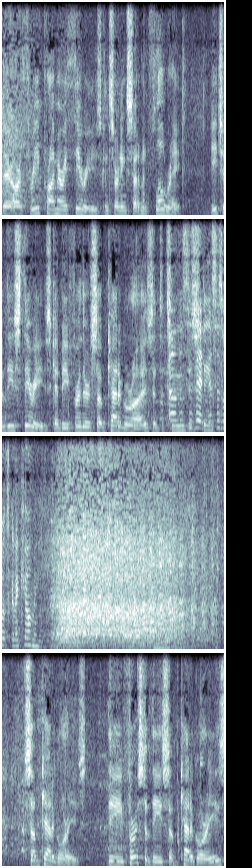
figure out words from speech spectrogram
There are three primary theories concerning sediment flow rate. Each of these theories can be further subcategorized into oh, two Oh, this is it. distinct This is what's gonna kill me. subcategories. The first of these subcategories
